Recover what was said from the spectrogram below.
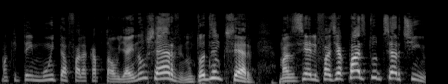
mas que tem muita falha capital. E aí não serve, não tô dizendo que serve. Mas assim, ele fazia quase tudo certinho.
